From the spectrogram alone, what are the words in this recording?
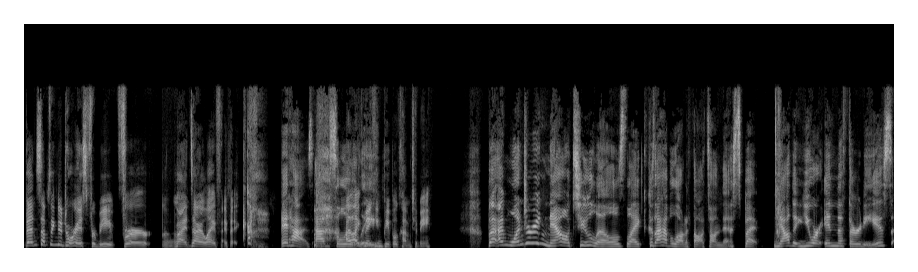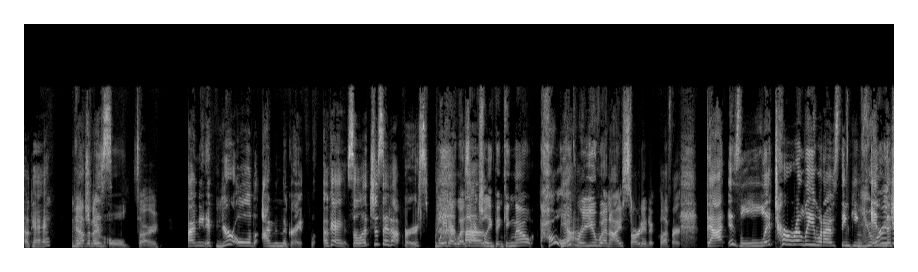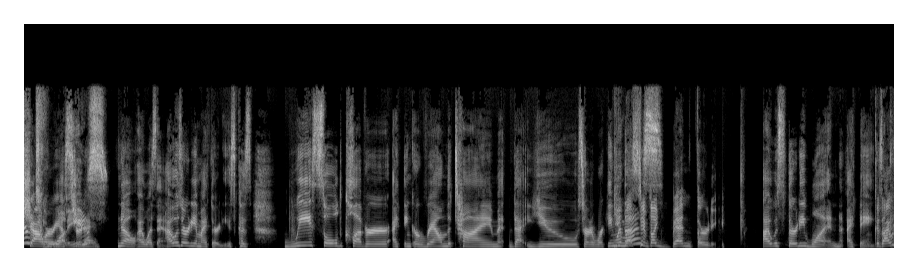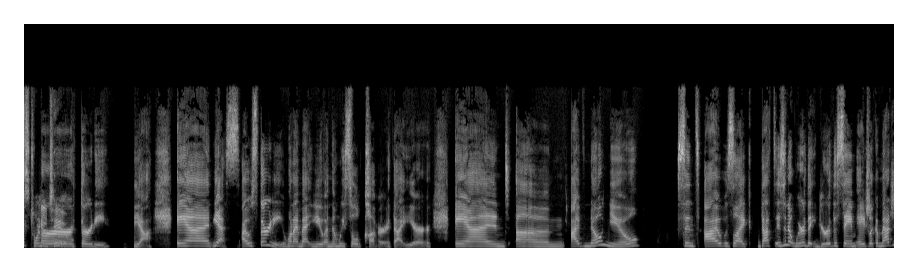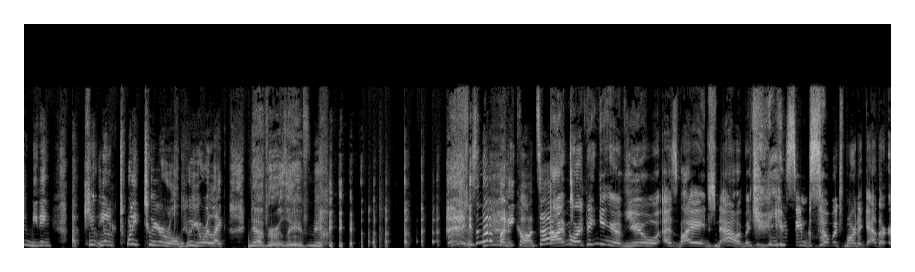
been something notorious for me for my entire life, I think. It has. Absolutely. I like making people come to me. But I'm wondering now too, Lils, like, because I have a lot of thoughts on this, but now that you are in the 30s, okay. Now that I'm old, sorry. I mean, if you're old, I'm in the grave. Okay. So let's just say that first. Wait, I was actually Um, thinking though, how old yeah. were you when I started at Clever? That is literally what I was thinking You in were the shower 20s? yesterday. No, I wasn't. I was already in my 30s because we sold Clever, I think, around the time that you started working You with us. You must have like been 30 I was 31, I think. because I was 22. Or 30. Yeah. And yes, I was 30 when I met you and then we sold Clever that year. And um I've known you since I was like that's isn't it weird that you're the same age? Like imagine meeting a cute little 22-year-old who you were like never leave me. isn't that a funny concept? I'm more thinking of you as my age now. I'm like, you, you seemed so much more together.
